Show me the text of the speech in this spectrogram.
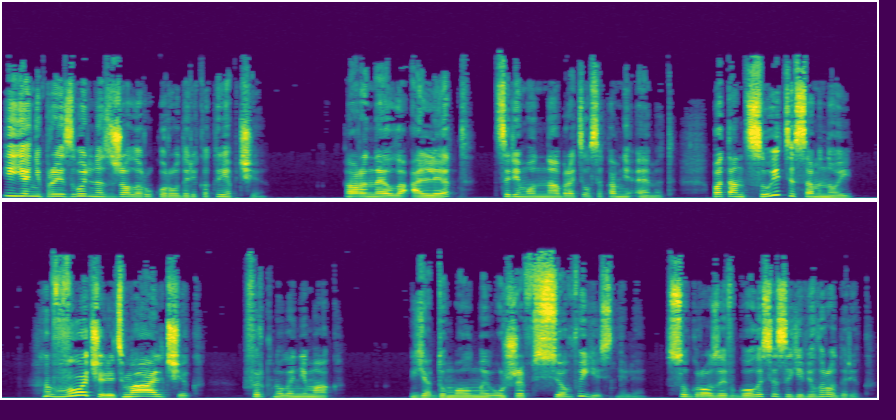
и я непроизвольно сжала руку Родерика крепче. «Арнелла Алет», — церемонно обратился ко мне Эммет, — «потанцуете со мной?» «В очередь, мальчик!» — фыркнула Немак. «Я думал, мы уже все выяснили», — с угрозой в голосе заявил Родерик.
